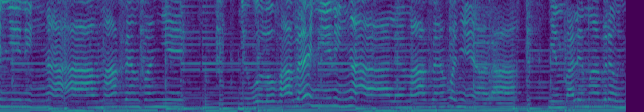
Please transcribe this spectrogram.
vere nyini nga ma fen fanye wolo fa le ma ma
